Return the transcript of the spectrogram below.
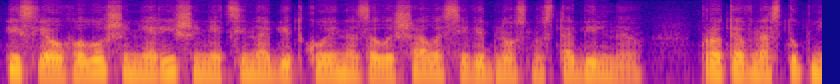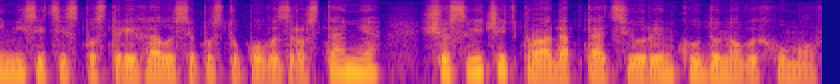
Після оголошення рішення ціна біткоїна залишалася відносно стабільною, проте в наступні місяці спостерігалося поступове зростання, що свідчить про адаптацію ринку до нових умов.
